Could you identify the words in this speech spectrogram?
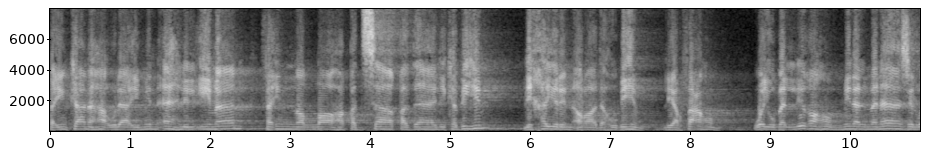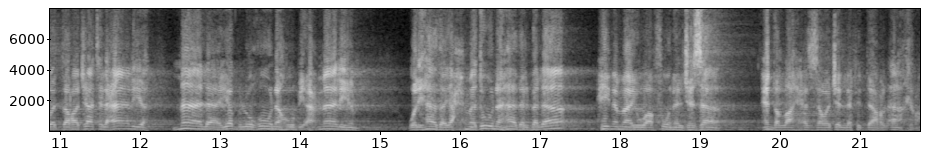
فإن كان هؤلاء من أهل الإيمان فإن الله قد ساق ذلك بهم لخير أراده بهم ليرفعهم ويبلغهم من المنازل والدرجات العالية ما لا يبلغونه بأعمالهم. ولهذا يحمدون هذا البلاء حينما يوافون الجزاء عند الله عز وجل في الدار الآخرة.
